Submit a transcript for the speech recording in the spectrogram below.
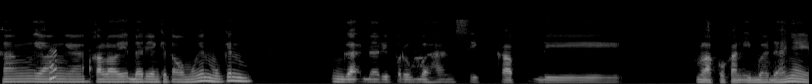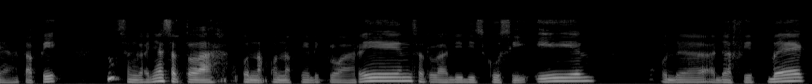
Yang yang yang kalau dari yang kita omongin mungkin nggak dari perubahan sikap di melakukan ibadahnya ya, tapi Seenggaknya setelah unek-uneknya dikeluarin, setelah didiskusiin, udah ada feedback,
